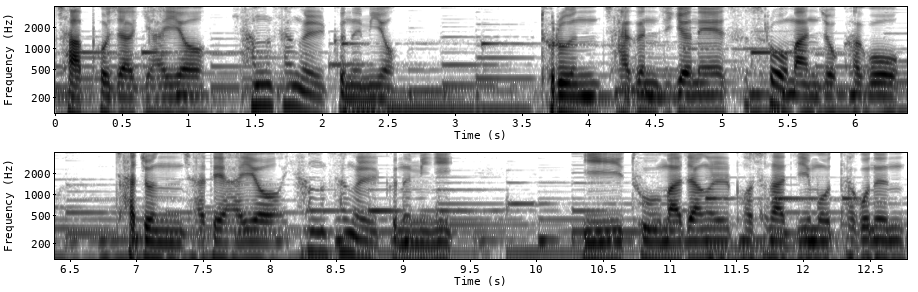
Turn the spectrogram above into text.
자포자기하여 향상을 끊으며 둘은 작은 지견에 스스로 만족하고 자존자대하여 향상을 끊음이니 이 두 마장을 벗어나지 못하고는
